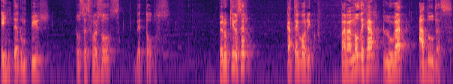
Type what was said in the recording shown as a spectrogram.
e interrumpir los esfuerzos de todos. Pero quiero ser categórico para no dejar lugar a dudas.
